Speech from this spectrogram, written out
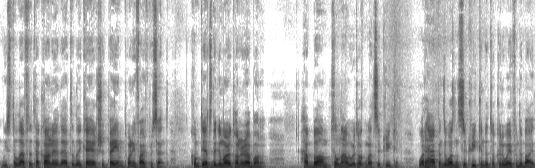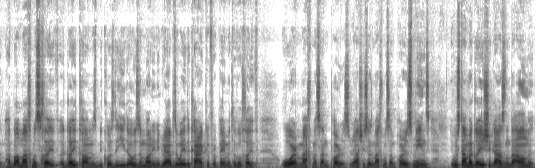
we still have the takana that the lekeich should pay him twenty five percent. Come to the Gemara Toner Rabbanon. Habam. Till now, we were talking about sekrikin. What happens? It wasn't sekrikin that took it away from the bailam. Habam machmas chayv. A guy comes because the yid owes him money, and he grabs away the karka for payment of a chayv. Or machmas an paris. Rashi says machmas an paris means it was tam a guy shegazlan ba'alma. It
